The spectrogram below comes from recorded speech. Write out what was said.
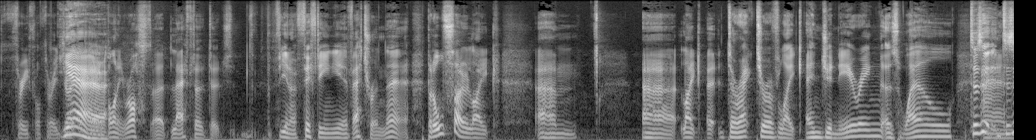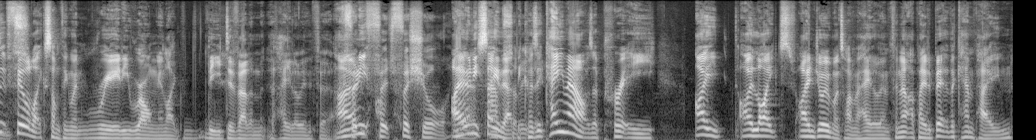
three four three. Yeah. Bonnie Ross uh, left a, a you know fifteen year veteran there, but also like. Um, uh, like uh, director of like engineering as well. Does it does it feel like something went really wrong in like the development of Halo Infinite? I for, only for, for sure? I yeah, only say that because it came out as a pretty. I I liked I enjoyed my time with Halo Infinite. I played a bit of the campaign.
